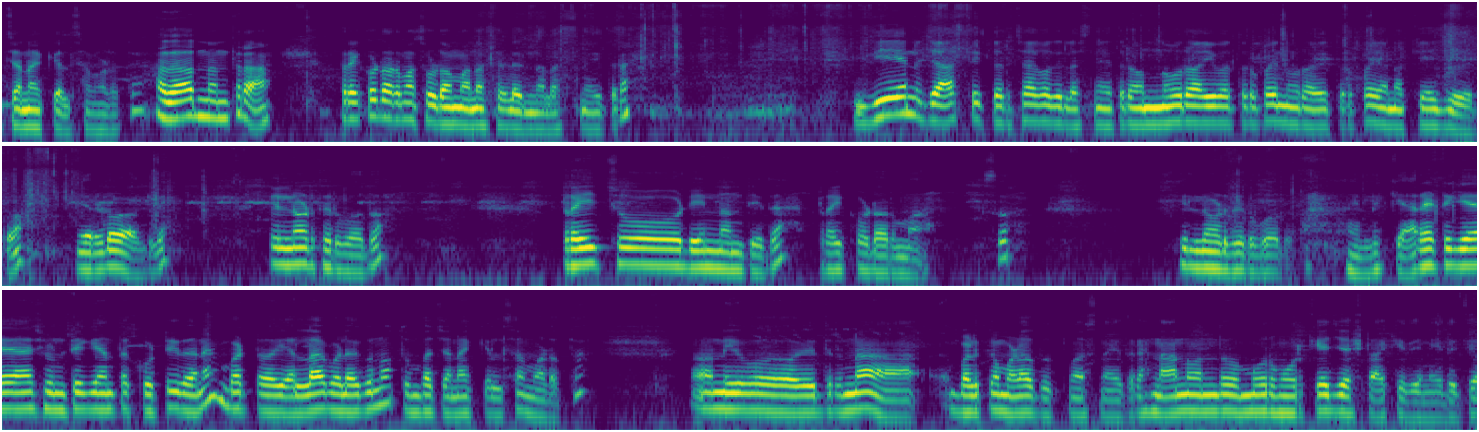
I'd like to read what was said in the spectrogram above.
ಚೆನ್ನಾಗಿ ಕೆಲಸ ಮಾಡುತ್ತೆ. ಅದಾದ ನಂತರ ಟ್ರೈಕೋಡರ್ಮಾ ಸುಡೋಮಾನಸ್ ಹೇಳಿದ್ನಲ್ಲ ಸ್ನೇಹಿತರೆ. ಇದೇನು ಜಾಸ್ತಿ ಖರ್ಚಾಗೋದಿಲ್ಲ ಸ್ನೇಹಿತರೆ. ಒಂದು ನೂರ ಐವತ್ತು ರೂಪಾಯಿ ನೂರ ಐವತ್ತು ರೂಪಾಯಿ ಏನೋ ಕೆ ಜಿ ಇದು. ಎರಡೂ ಆಗಲಿ. ಇಲ್ಲಿ ನೋಡ್ತಿರ್ಬೋದು. ಟ್ರೈಚೋಡಿನ್ ಅಂತಿದೆ. ಟ್ರೈಕೋಡರ್ಮಾ ಸೊ ಇಲ್ಲಿ ನೋಡ್ದಿರ್ಬೋದು. ಇಲ್ಲಿ ಕ್ಯಾರೆಟಿಗೆ, ಶುಂಠಿಗೆ ಅಂತ ಕೊಟ್ಟಿದ್ದಾನೆ ಬಟ್ ಎಲ್ಲ ಬೆಳೆಗೂ ತುಂಬ ಚೆನ್ನಾಗಿ ಕೆಲಸ ಮಾಡುತ್ತೆ. ನೀವು ಇದ್ರನ್ನ ಬಳಕೆ ಮಾಡೋದು ಉತ್ತಮ ಸ್ನೇಹಿತರೆ. ನಾನು ಒಂದು ಮೂರು ಮೂರು ಕೆ ಜಿ ಅಷ್ಟು ಹಾಕಿದ್ದೀನಿ ಇದಕ್ಕೆ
